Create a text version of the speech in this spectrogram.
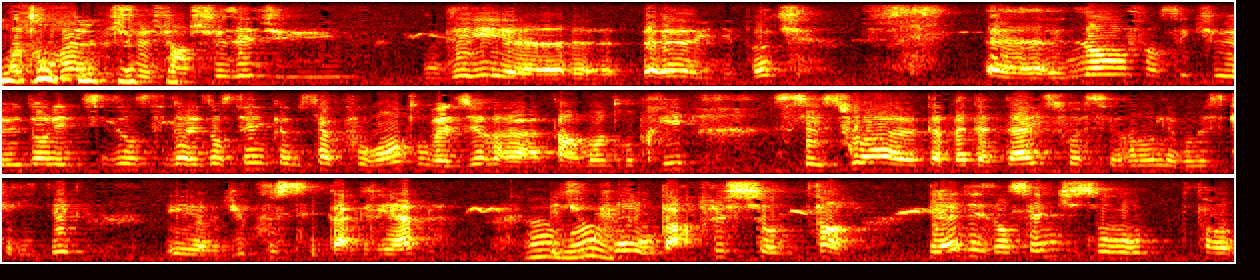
euh, introuvable. je, enfin, je faisais du D euh, à une époque. Euh, non, enfin, c'est que dans les, petits, dans les enseignes comme ça courantes, on va dire, à, enfin, à moindre prix, c'est soit euh, t'as pas ta taille, soit c'est vraiment de la mauvaise qualité. Et euh, du coup, c'est pas agréable. Ah, et du coup, on part plus sur. Enfin, il y a des enseignes qui sont enfin,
